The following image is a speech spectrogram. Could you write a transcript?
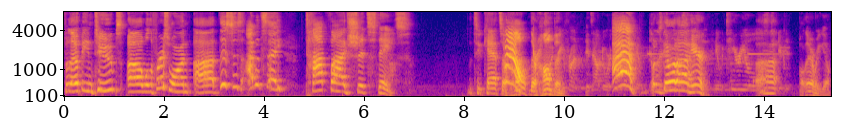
Fallopian tubes. Uh, well, the first one, uh, this is, I would say, top five shit states. The two cats are Ow! they're humping. Ah! What is going on here? Uh, well, there we go.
